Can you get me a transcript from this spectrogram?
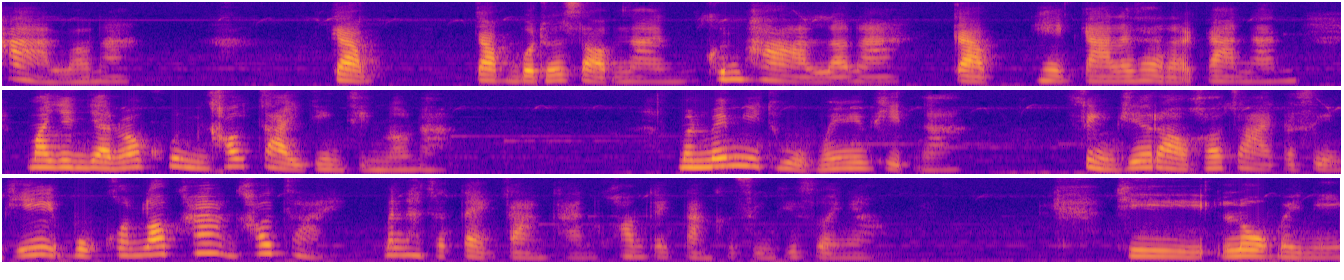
ผ่านแล้วนะ กับกับบททดสอบนั้น คุณผ่านแล้วนะ กับเหตุการณ์และสถานการณ์นั้น มายืนยันว่าคุณเข้าใจจริง ๆ แล้วนะ มันไม่มีถูกไม่มีผิดนะ สิ่งที่เราเข้าใจกับสิ่งที่บุคคลรอบข้างเข้าใจ มันอาจจะแตกต่างกัน ความแตกต่างคือสิ่งที่สวยงามที่โลกใบนี้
